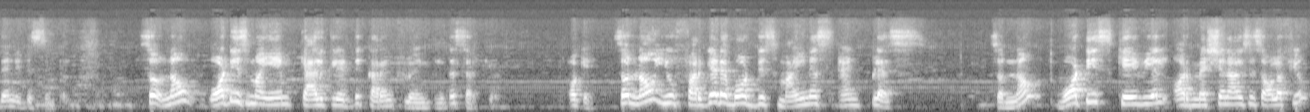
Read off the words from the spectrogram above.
then it is simple. So now what is my aim? Calculate the current flowing through the circuit. Okay. So now you forget about this minus and plus. So now what is KVL or mesh analysis all of you?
